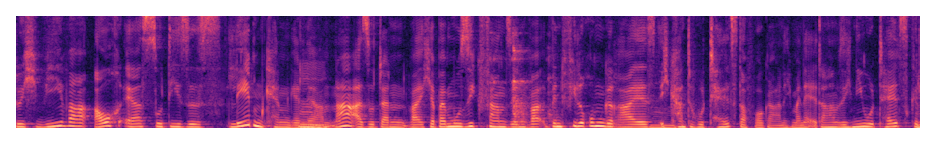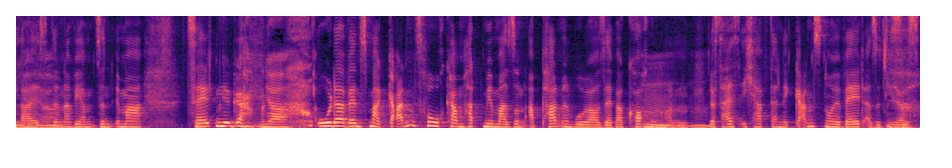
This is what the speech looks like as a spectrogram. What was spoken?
durch Viva auch erst so dieses Leben kennengelernt. Mhm. Ne? Also dann war ich ja beim Musikfernsehen, war, bin viel rumgereist. Mhm. Ich kannte Hotels davor gar nicht. Meine Eltern haben sich nie Hotels geleistet. Ja, ja. Ne? Wir haben, sind immer Zelten gegangen. Ja. Oder wenn es mal ganz hoch kam, hatten wir mal so ein Apartment, wo wir auch selber kochen mhm. konnten. Mhm. Das heißt, ich habe da eine ganz neue Welt. Also dieses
